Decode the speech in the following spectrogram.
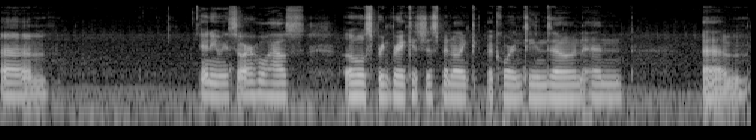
Um anyway, so our whole house, the whole spring break has just been like a quarantine zone, and um,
